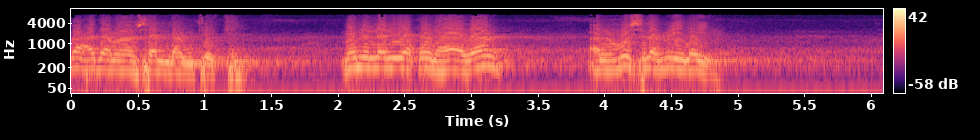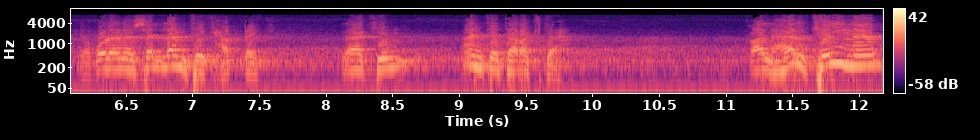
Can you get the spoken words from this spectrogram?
بعدما سلمتك. من الذي يقول هذا؟ المسلم إليه. يقول أنا سلمتك حقك لكن أنت تركته. قال هل كلنا؟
